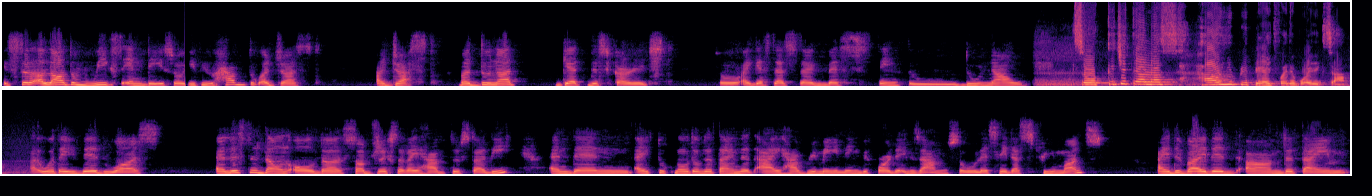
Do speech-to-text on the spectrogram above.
It's still a lot of weeks and days. So if you have to adjust, adjust. But do not get discouraged. So I guess that's the best thing to do now. So could you tell us how you prepared for the board exam? Uh, what I did was I listed down all the subjects that I have to study. And then I took note of the time that I have remaining before the exam. So let's say that's three months. I divided um, the time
